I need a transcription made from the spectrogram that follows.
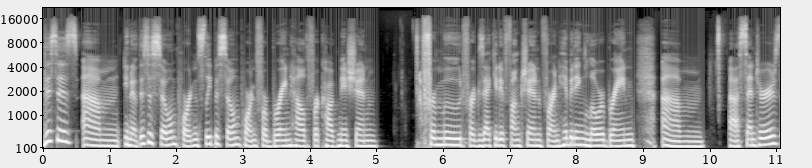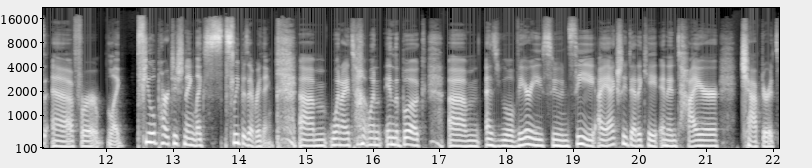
this is um, you know, this is so important. Sleep is so important for brain health, for cognition for mood, for executive function, for inhibiting lower brain um, uh, centers, uh, for like fuel partitioning like sleep is everything. Um, when i t- when in the book um, as you will very soon see i actually dedicate an entire chapter. It's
